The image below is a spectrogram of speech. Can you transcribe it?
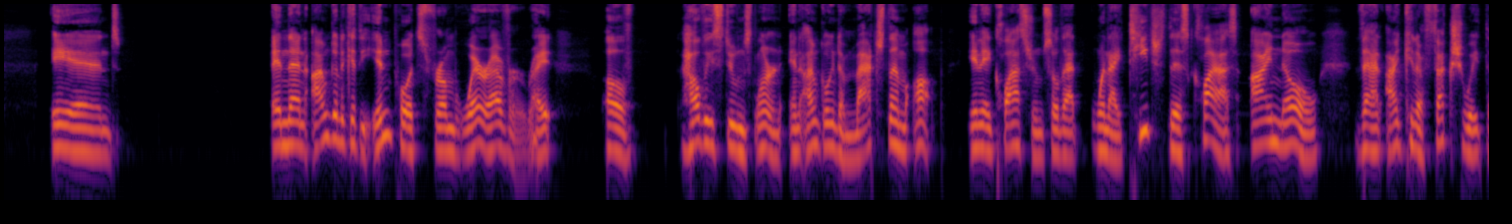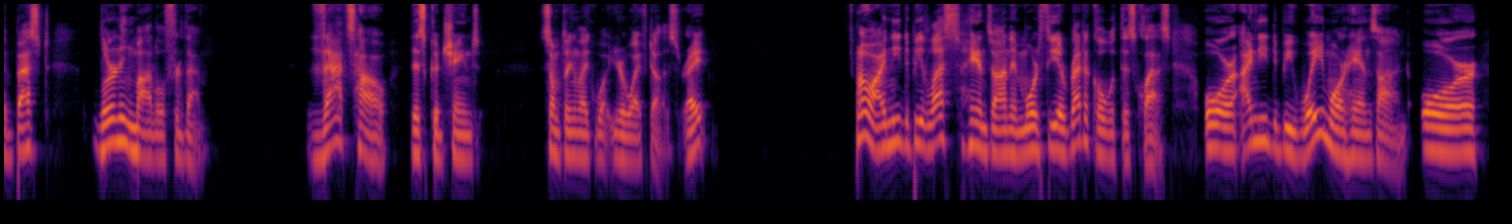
And and then I'm going to get the inputs from wherever, right? Of how these students learn and I'm going to match them up in a classroom so that when I teach this class, I know that I can effectuate the best learning model for them. That's how this could change something like what your wife does, right? Oh, I need to be less hands on and more theoretical with this class, or I need to be way more hands on, or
